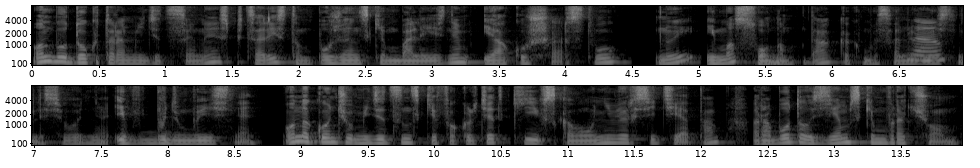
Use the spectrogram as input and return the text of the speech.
Он был доктором медицины, специалистом по женским болезням и акушерству, ну и, и масоном, да, как мы с вами да. выяснили сегодня, и будем выяснять. Он окончил медицинский факультет Киевского университета, работал земским врачом,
